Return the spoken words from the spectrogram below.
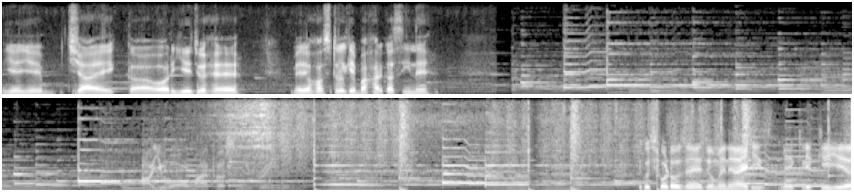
ये ये चाय का और ये जो है मेरे हॉस्टल के बाहर का सीन है। कुछ फ़ोटोज़ हैं जो मैंने आईटी में क्लिक की। ये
